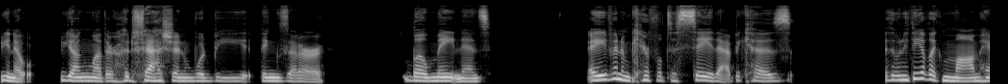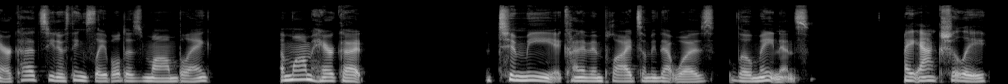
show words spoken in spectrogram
you know, young motherhood fashion would be things that are low maintenance. I even am careful to say that because when you think of like mom haircuts, you know, things labeled as mom blank, a mom haircut to me, it kind of implied something that was low maintenance. I actually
